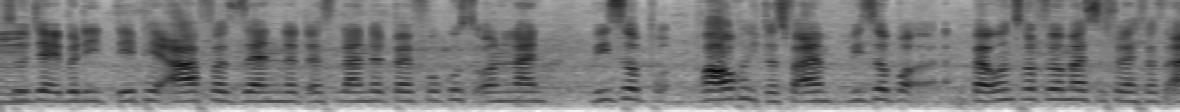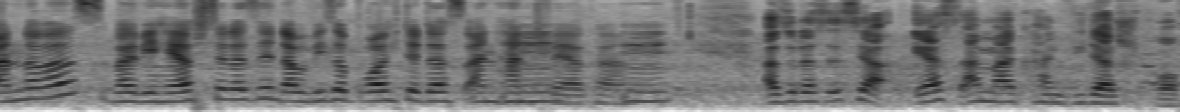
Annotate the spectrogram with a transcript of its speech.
es wird ja über die DPA versendet, es landet bei Focus Online. Wieso brauche ich das? Vor allem, wieso, bei unserer Firma ist es vielleicht was anderes, weil wir Hersteller sind, aber wieso bräuchte das ein mhm. Handwerker? Also das ist ja erst einmal kein Widerspruch.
